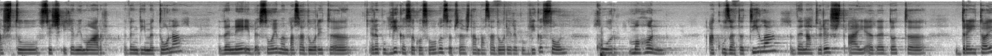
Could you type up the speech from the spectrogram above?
ashtu siç i kemi marrë vendimet tona dhe ne i besojmë ambasadorit të Republikës së Kosovës, sepse është ambasador i Republikës sonë, kur mohon akuza të tilla dhe natyrisht ai edhe do të Drejtoj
